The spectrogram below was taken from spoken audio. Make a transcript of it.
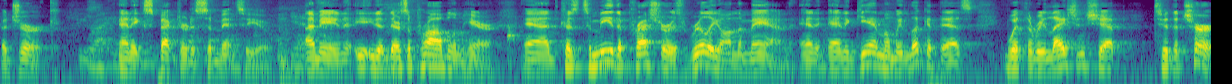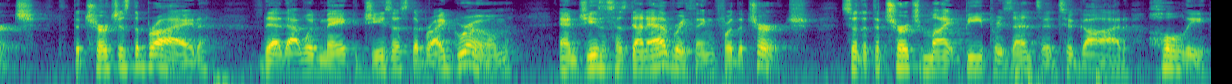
a jerk." Right. and expect her to submit to you. I mean, you know, there's a problem here, and because to me the pressure is really on the man. And and again, when we look at this with the relationship to the church, the church is the bride that that would make Jesus the bridegroom, and Jesus has done everything for the church so that the church might be presented to God holy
